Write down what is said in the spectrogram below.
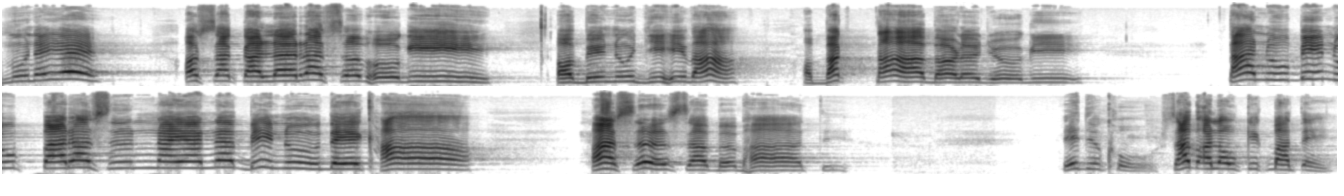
मुनये, और सकल रस भोगी, और बिनु जिहवा, और बक्ता बड़ जोगी। तानु बिनु परस, नयन बिनु देखा, अस सब भांति। ये देखो, सब अलौकिक बातें।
